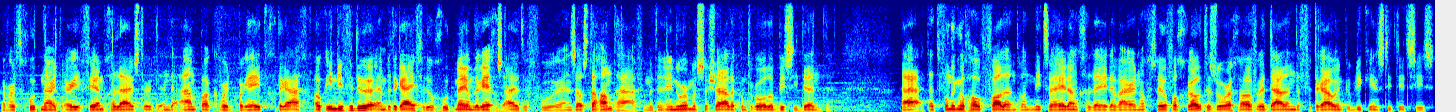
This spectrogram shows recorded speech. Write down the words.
Er wordt goed naar het RIVM geluisterd en de aanpak wordt breed gedragen. Ook individuen en bedrijven doen goed mee om de regels uit te voeren en zelfs te handhaven met een enorme sociale controle op dissidenten. Nou ja, dat vond ik nogal opvallend, want niet zo heel lang geleden waren er nog heel veel grote zorgen over het dalende vertrouwen in publieke instituties.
